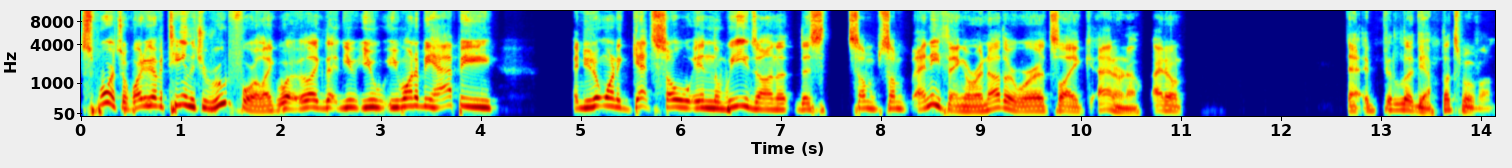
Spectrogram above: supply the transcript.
sports? Or why do you have a team that you root for? Like, what, like that you, you, you want to be happy and you don't want to get so in the weeds on this, some, some, anything or another where it's like, I don't know. I don't, eh, yeah, it- yeah let's move on.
